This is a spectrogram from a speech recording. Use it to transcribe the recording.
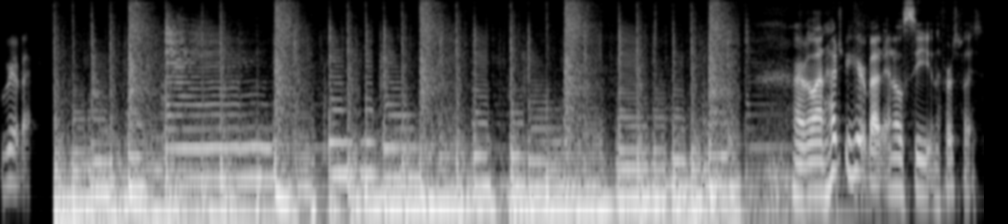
We'll be right back. All right, Milan, how did you hear about NLC in the first place?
